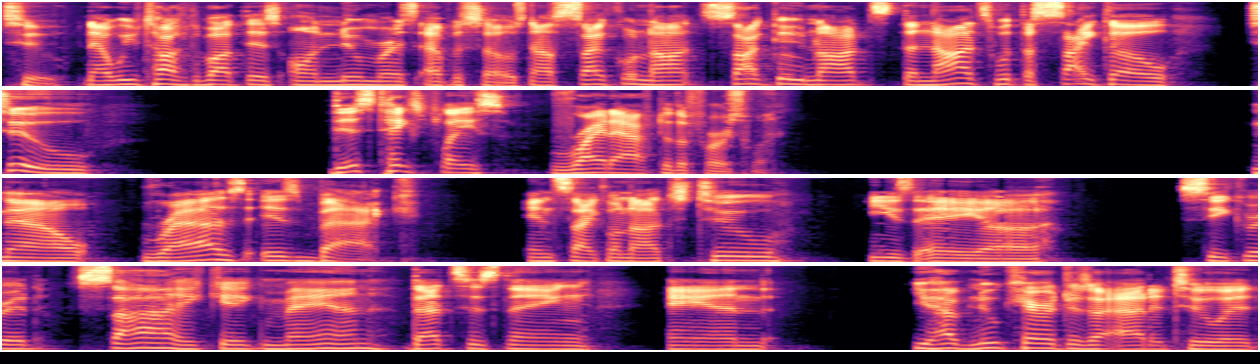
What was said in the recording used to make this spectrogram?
2. Now, we've talked about this on numerous episodes. Now, Psychonauts, Psychonauts, the knots with the Psycho 2, this takes place right after the first one. Now, Raz is back in Psychonauts 2. He's a uh, secret psychic man. That's his thing. And you have new characters are added to it.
